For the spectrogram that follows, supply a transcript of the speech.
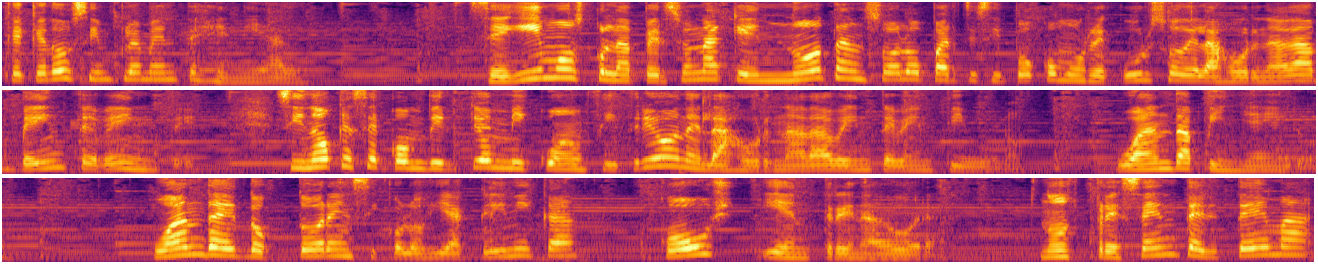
que quedó simplemente genial. Seguimos con la persona que no tan solo participó como recurso de la jornada 2020, sino que se convirtió en mi coanfitrión en la jornada 2021, Wanda Piñeiro. Wanda es doctora en psicología clínica, coach y entrenadora. Nos presenta el tema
